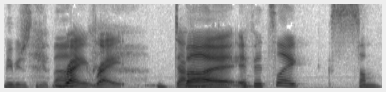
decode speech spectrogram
maybe just meet them. Right right. Definitely. but if it's like someone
